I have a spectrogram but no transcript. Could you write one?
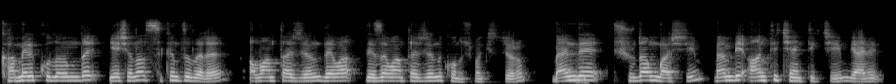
kamera kullanımında yaşanan sıkıntıları, avantajlarını, deva- dezavantajlarını konuşmak istiyorum. Ben de şuradan başlayayım. Ben bir anti çentikçiyim. Yani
